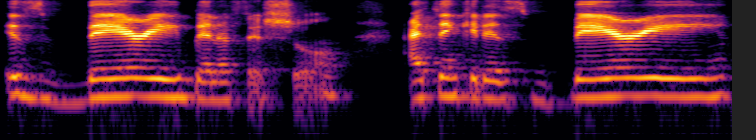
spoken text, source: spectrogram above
is very beneficial. I think it is very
